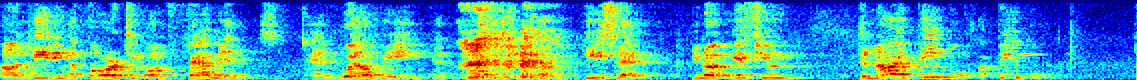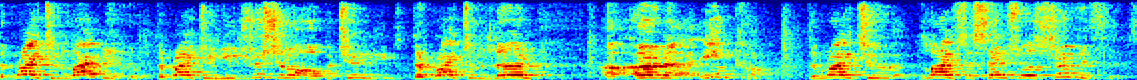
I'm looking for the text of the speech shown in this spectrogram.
uh, leading authority on famines and well-being. And he said, you know, if you deny people, a people, the right to livelihood, the right to nutritional opportunities, the right to learn, uh, earn an income, the right to life's essential services,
